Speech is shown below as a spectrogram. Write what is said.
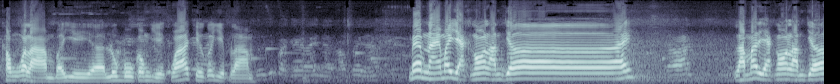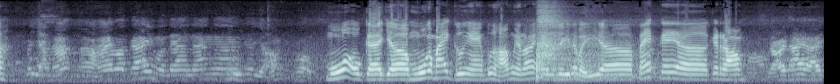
không có làm bởi vì ờ, lu bu công việc quá chưa có dịp làm. Mấy hôm nay mới giặt ngon lành chưa ấy? Làm mới giặt ngon lành chưa? Uh, dọn Ồ, múa ok chưa? Múa cái máy cửa ngang bữa hổm nghe nói LG nó bị uh, tét cái ờ, cái ron. Rồi thay rồi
